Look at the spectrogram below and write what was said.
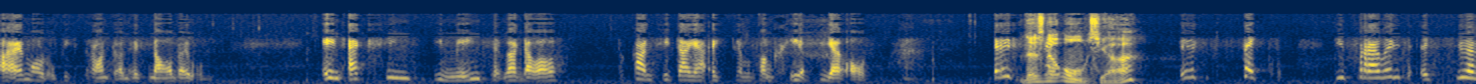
baie maal op die strand en is naby ons. En ek sien die mense wat daar vakansietye uitklim van GP af. Dis Dis nou ons, ja? is vet. Die vrouens is so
